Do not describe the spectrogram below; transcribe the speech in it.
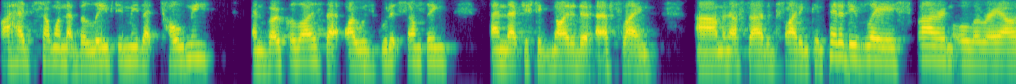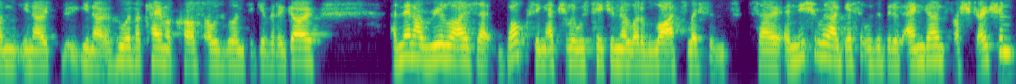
I had someone that believed in me, that told me and vocalized that I was good at something, and that just ignited a, a flame. Um, and I started fighting competitively, sparring all around. You know, you know, whoever came across, I was willing to give it a go. And then I realized that boxing actually was teaching me a lot of life lessons. So initially, I guess it was a bit of anger and frustration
